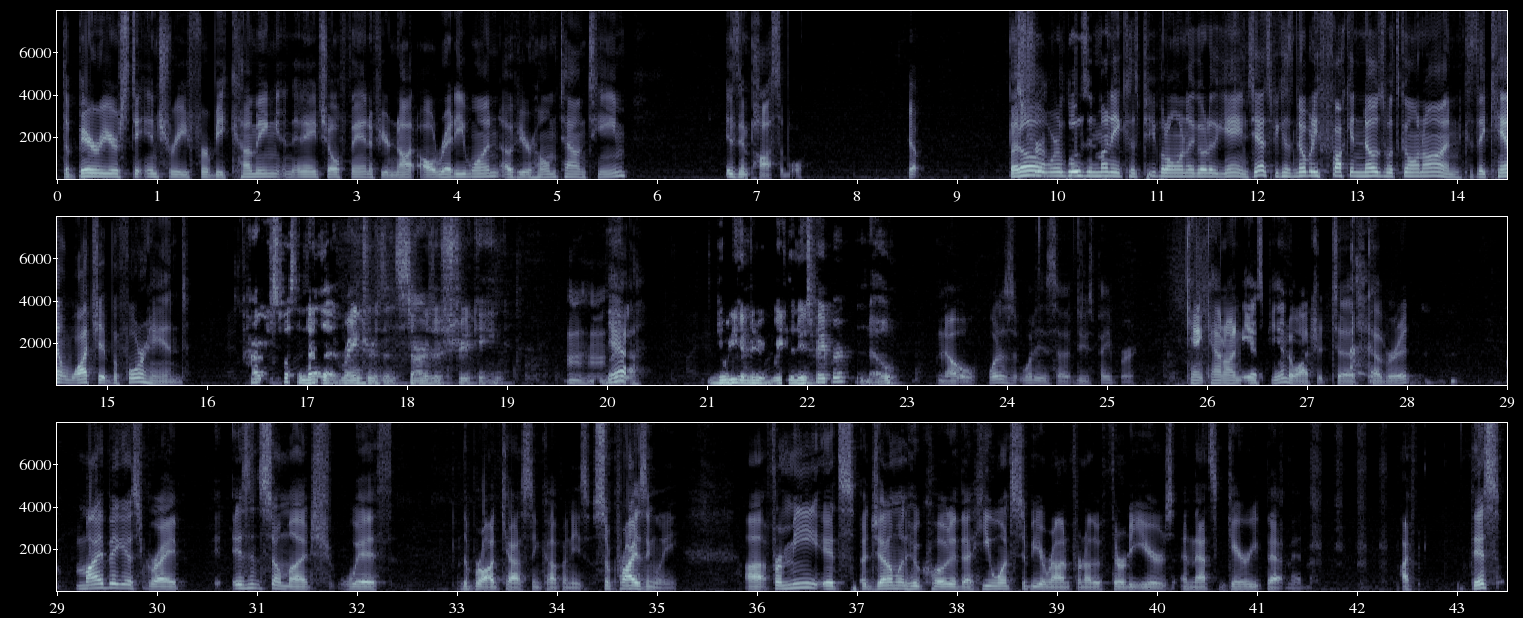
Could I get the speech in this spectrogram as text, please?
the barriers to entry for becoming an nhl fan if you're not already one of your hometown team is impossible Yep. but oh, true. we're losing money because people don't want to go to the games. Yeah, it's because nobody fucking knows what's going on because they can't watch it beforehand. How are you supposed to know that Rangers and Stars are streaking? Mm-hmm. Yeah. Like, you what are you gonna? Read the newspaper? No. No. What is what is a newspaper? Can't count on ESPN to watch it to cover it. My biggest gripe isn't so much with the broadcasting companies. Surprisingly, uh, for me, it's a gentleman who quoted that he wants to be around for another 30 years, and that's Gary Bettman. I, this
